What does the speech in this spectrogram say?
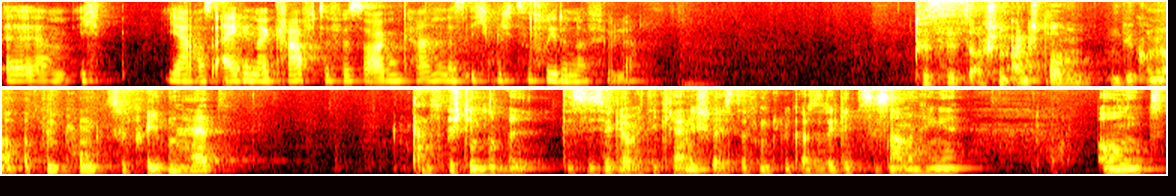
ähm, ich ja, aus eigener Kraft dafür sorgen kann, dass ich mich zufriedener fühle. Du hast es jetzt auch schon angesprochen und wir kommen auch auf den Punkt Zufriedenheit. Ganz bestimmt noch, weil das ist ja, glaube ich, die kleine Schwester von Glück. Also da gibt es Zusammenhänge und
